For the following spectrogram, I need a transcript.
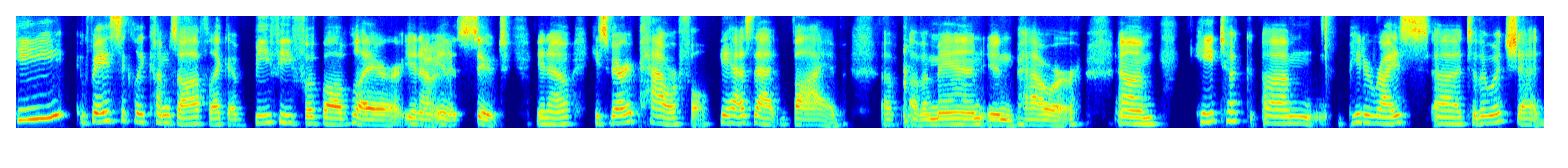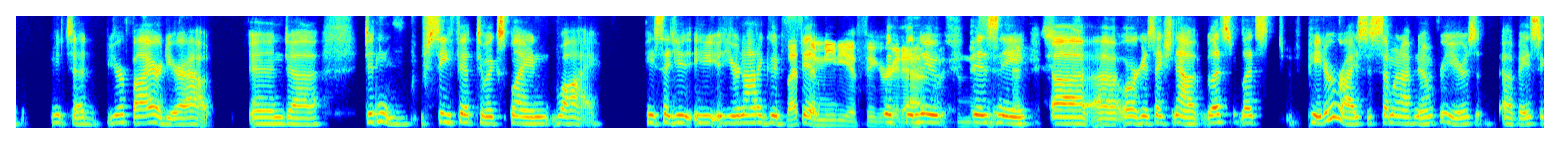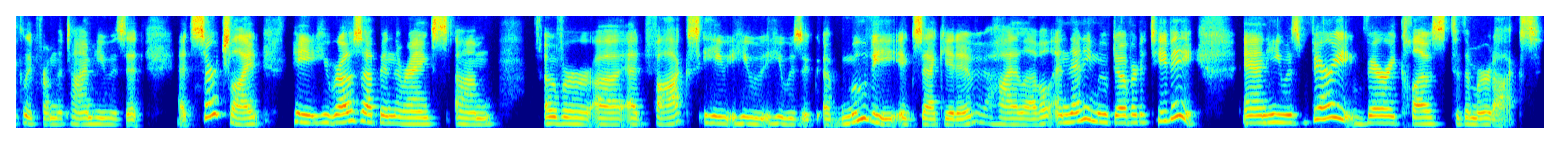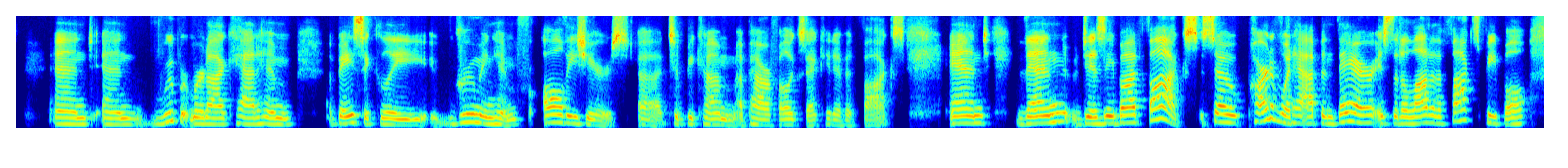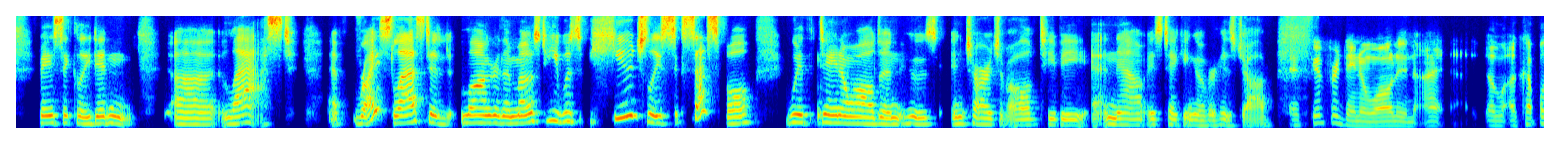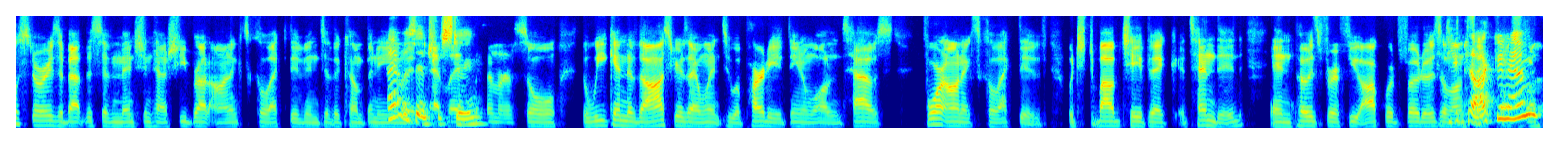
He basically comes off like a beefy football player, you know, in a suit. You know, he's very powerful. He has that vibe of, of a man in power. Um, he took um, Peter Rice uh, to the woodshed. He said, You're fired, you're out. And uh, didn't see fit to explain why. He said, you, you, You're not a good Let fit Let the media figure it the out. new the Disney uh, uh, organization. Now, let's let's. Peter Rice is someone I've known for years, uh, basically from the time he was at at Searchlight. He he rose up in the ranks. Um, over uh, at Fox, he he he was a, a movie executive, high level, and then he moved over to TV, and he was very very close to the Murdochs, and and Rupert Murdoch had him basically grooming him for all these years uh, to become a powerful executive at Fox. And then Disney bought Fox. So part of what happened there is that a lot of the Fox people basically didn't uh, last. Uh, Rice lasted longer than most. He was hugely successful with Dana Walden, who's in charge of all of TV and now is taking over his job. It's good for Dana Walden. I a, a couple stories about this have mentioned how she brought Onyx Collective into the company. That was the interesting. Summer of Soul. The weekend of the Oscars, I went to a party at Dana Walden's house for Onyx Collective, which Bob Chapek attended and posed for a few awkward photos Did you alongside. talk to him?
